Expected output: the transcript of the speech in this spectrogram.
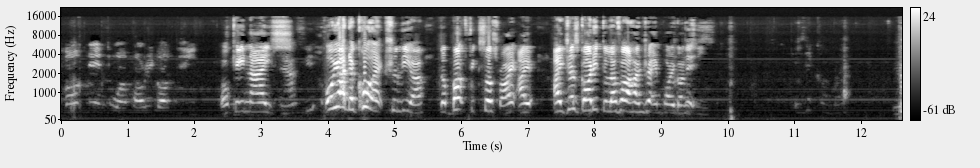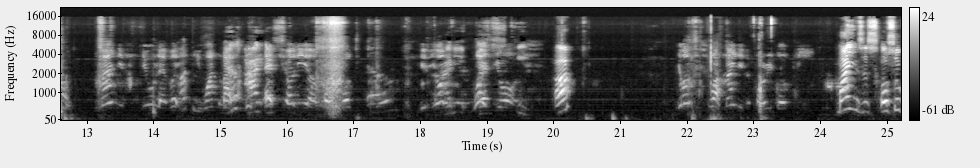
evolved into a polygon. Okay, nice. Oh yeah, the code actually, uh, the bug fixes, right? I I just got it to level 100 in Polygon C. Mine is still level 81, but it's actually a polygon. If yours what's yours? Huh? Yours is what? Mine is a polygon tree. Mine is also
